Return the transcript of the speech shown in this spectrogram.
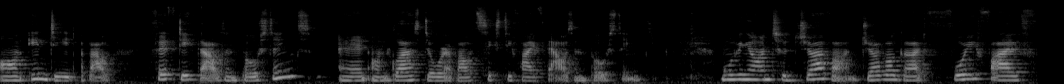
on Indeed about 50,000 postings and on Glassdoor about 65,000 postings. Moving on to Java, Java got 45,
